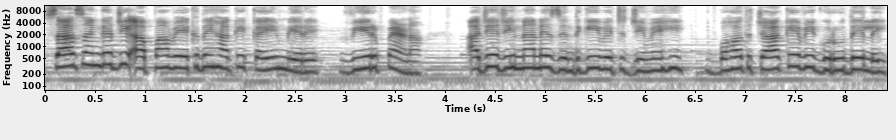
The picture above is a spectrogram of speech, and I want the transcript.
ਸਾਧ ਸੰਗਤ ਜੀ, ਆਪਾਂ ਵੇਖਦੇ ਹਾਂ ਕਿ ਕਈ ਮੇਰੇ ਵੀਰ ਭੈਣਾਂ ਅਜੇ ਜਿਨ੍ਹਾਂ ਨੇ ਜ਼ਿੰਦਗੀ ਵਿੱਚ ਜਿਵੇਂ ਹੀ ਬਹੁਤ ਚਾਹ ਕੇ ਵੀ ਗੁਰੂ ਦੇ ਲਈ,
